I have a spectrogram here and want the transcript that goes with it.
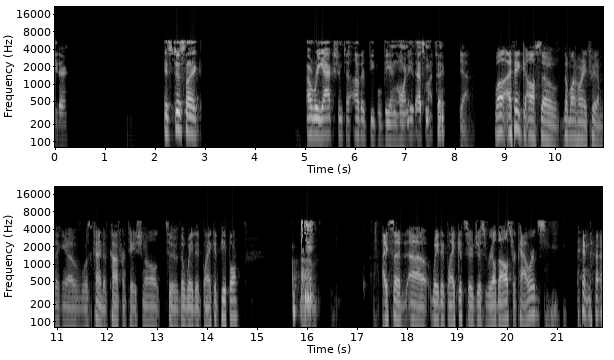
either. It's just like a reaction to other people being horny. That's my thing. Yeah. Well, I think also the one horny tweet I'm thinking of was kind of confrontational to the weighted blanket people. Um, I said uh, weighted blankets are just real dolls for cowards, and uh,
